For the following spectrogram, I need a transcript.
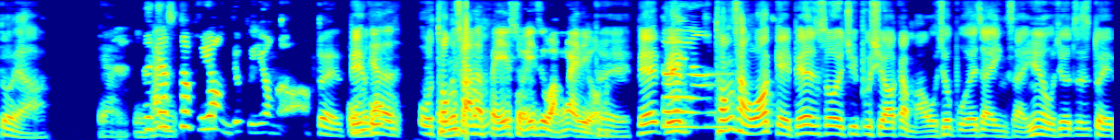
对啊，对啊，人家说不用，你就不用了。对，我们家的我通常的肥水一直往外流。对，别别，通常我要给别人说一句不需要干嘛，我就不会再硬塞，因为我觉得这是对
